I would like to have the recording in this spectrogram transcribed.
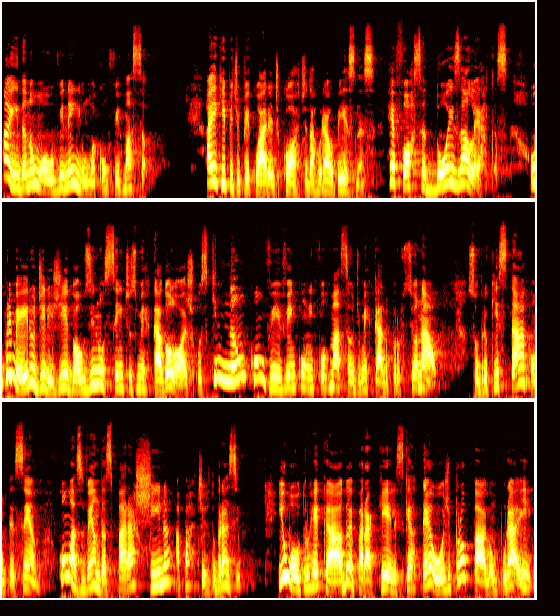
ainda não houve nenhuma confirmação. A equipe de pecuária de corte da Rural Business reforça dois alertas. O primeiro dirigido aos inocentes mercadológicos que não convivem com informação de mercado profissional sobre o que está acontecendo com as vendas para a China a partir do Brasil. E o outro recado é para aqueles que até hoje propagam por aí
